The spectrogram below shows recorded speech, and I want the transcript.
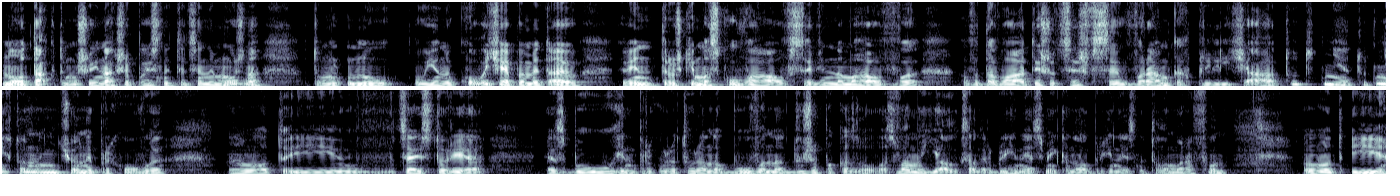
Ну, так, тому що інакше пояснити це не можна. Тому ну, у Януковича, я пам'ятаю, він трошки маскував все, він намагав вдавати, що це ж все в рамках приліччя. А тут ні, тут ніхто нічого не приховує. От, і ця історія СБУ, Генпрокуратура НАБУ, вона дуже показова. З вами я, Олександр Бригінець, мій канал Бригінець на телемарафон. От, і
